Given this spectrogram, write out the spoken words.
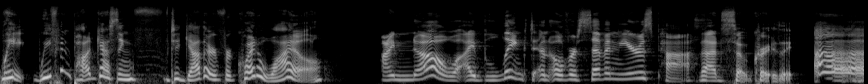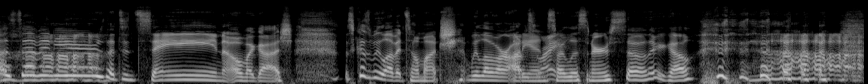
Wait, we've been podcasting f- together for quite a while. I know i blinked and over seven years passed That's so crazy. Ah, seven years. That's insane. Oh my gosh. It's because we love it so much. We love our That's audience, right. our listeners. So there you go.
